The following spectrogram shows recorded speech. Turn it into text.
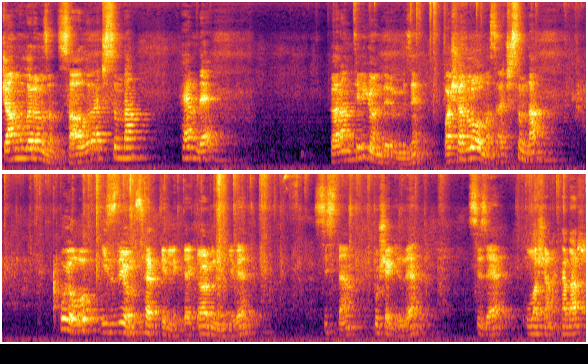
canlılarımızın sağlığı açısından hem de garantili gönderimimizin başarılı olması açısından bu yolu izliyoruz hep birlikte. Gördüğünüz gibi sistem bu şekilde size ulaşana kadar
